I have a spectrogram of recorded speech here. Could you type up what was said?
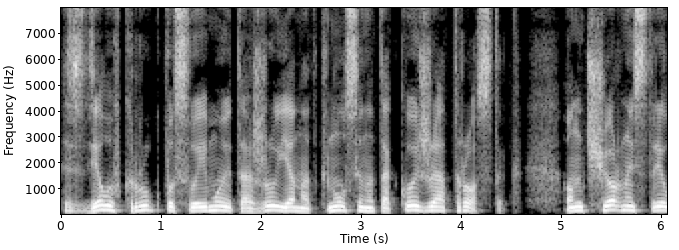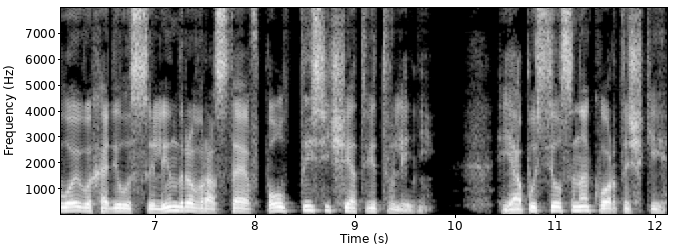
Сделав круг по своему этажу, я наткнулся на такой же отросток. Он черной стрелой выходил из цилиндра, врастая в пол тысячи ответвлений я опустился на корточки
